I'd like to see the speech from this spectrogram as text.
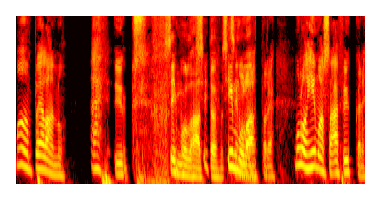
Mä oon pelannut F1 Simulaatto. simulaattoria. Mulla on himassa F1.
